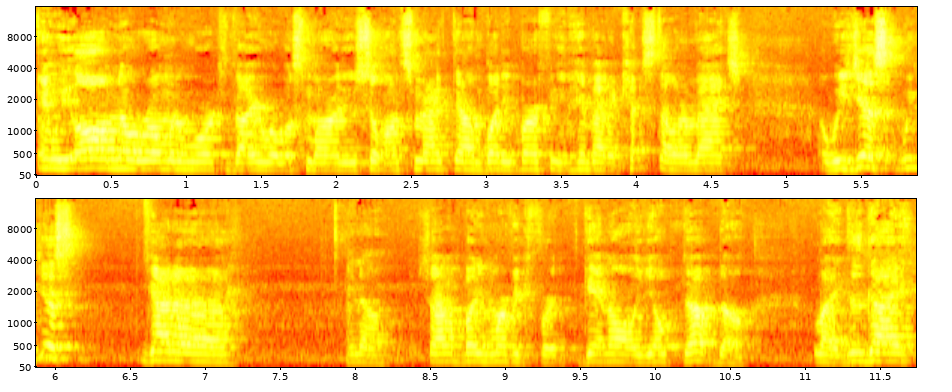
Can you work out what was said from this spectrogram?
and we all know Roman works very well with smaller dudes. So on SmackDown, Buddy Murphy and him had a stellar match. We just we just gotta, you know, shout out Buddy Murphy for getting all yoked up though. Like this guy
